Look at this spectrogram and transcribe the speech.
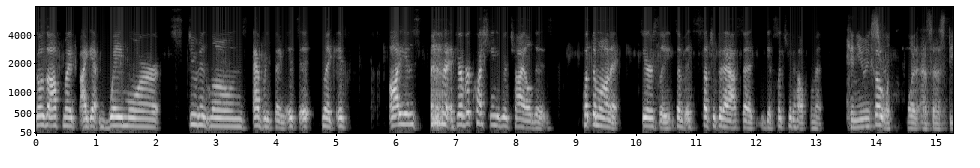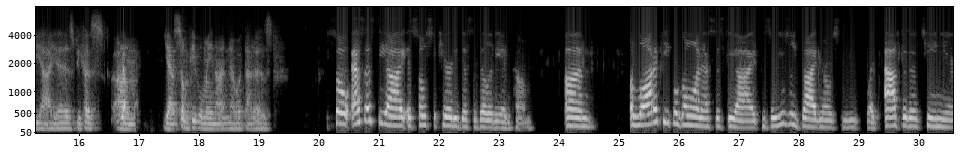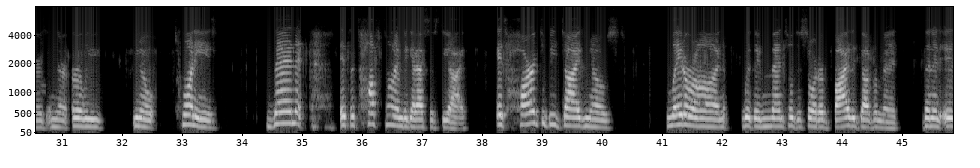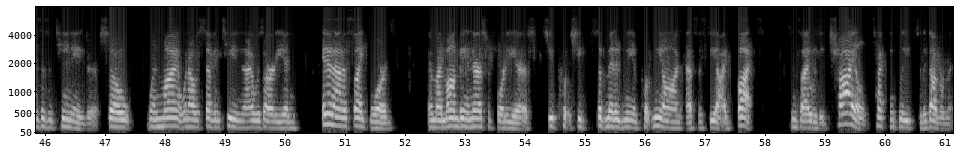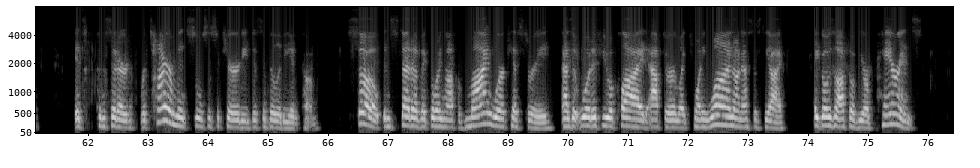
Goes off my, I get way more student loans, everything. It's it like if audience, if you're ever questioning if your child is, put them on it. Seriously, it's a, it's such a good asset. You get such good help from it. Can you So- explain what SSDI is? Because um, yeah, some people may not know what that is. so SSDI is Social Security Disability Income. Um, a lot of people go on SSDI because they're usually diagnosed like after their teen years in their early, you know, 20s. Then it's a tough time to get SSDI. It's hard to be diagnosed later on with a mental disorder by the government than it is as a teenager. So when my when I was 17 and I was already in in and out of psych wards, and my mom being a nurse for 40 years, she put she submitted me and put me on SSDI. But since I was a child, technically to the government, it's considered retirement social security disability income. So instead of it going off of my work history, as it would if you applied after like 21 on SSDI, it goes off of your parents'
